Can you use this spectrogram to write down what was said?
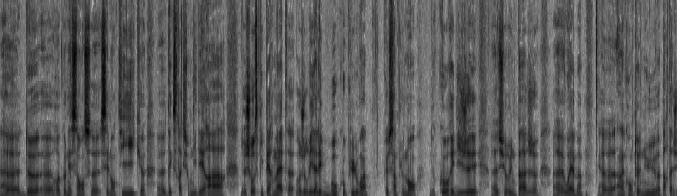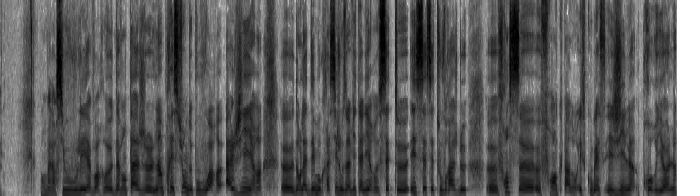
euh, de euh, reconnaissance sémantique, d'extraction d'idées rares, de choses qui permettent aujourd'hui d'aller beaucoup plus loin que simplement de co-rédiger sur une page web un contenu partagé. Bon, bah alors, si vous voulez avoir euh, davantage l'impression de pouvoir agir euh, dans la démocratie, je vous invite à lire cet euh, essai, cet ouvrage de France, Franck pardon, Escoubès et Gilles Proriol,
